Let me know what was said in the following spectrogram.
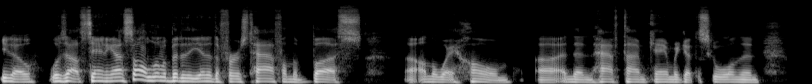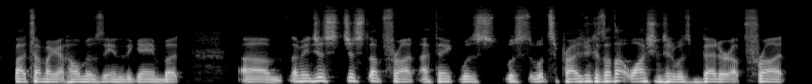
you know, was outstanding. I saw a little bit of the end of the first half on the bus uh, on the way home, uh, and then halftime came. We got to school, and then by the time I got home, it was the end of the game. But um, I mean, just just up front, I think was was what surprised me because I thought Washington was better up front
